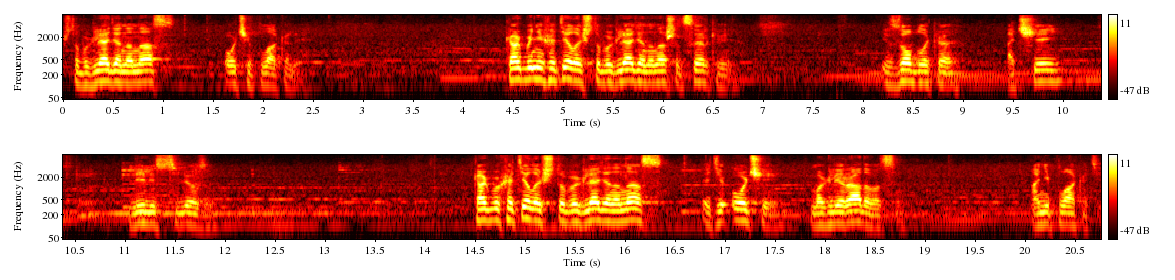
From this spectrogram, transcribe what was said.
чтобы, глядя на нас, очи плакали – как бы не хотелось, чтобы, глядя на наши церкви, из облака очей лились слезы. Как бы хотелось, чтобы, глядя на нас, эти очи могли радоваться, а не плакать.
